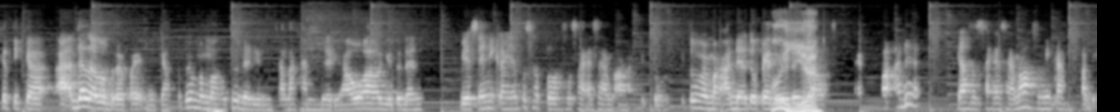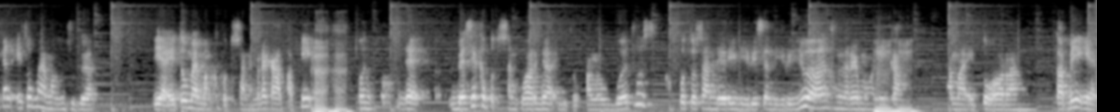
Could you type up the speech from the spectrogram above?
ketika ada lah beberapa yang nikah tapi memang itu udah direncanakan dari awal gitu. Dan biasanya nikahnya tuh setelah selesai SMA gitu. Itu memang ada tuh periode oh, iya? SMA ada yang selesai SMA langsung nikah. Tapi kan itu memang juga ya itu memang keputusan mereka. Tapi uh-huh. untuk de, biasanya keputusan keluarga gitu. Kalau gue tuh keputusan dari diri sendiri juga kan sebenarnya mau nikah uh-huh sama itu orang. Tapi ya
